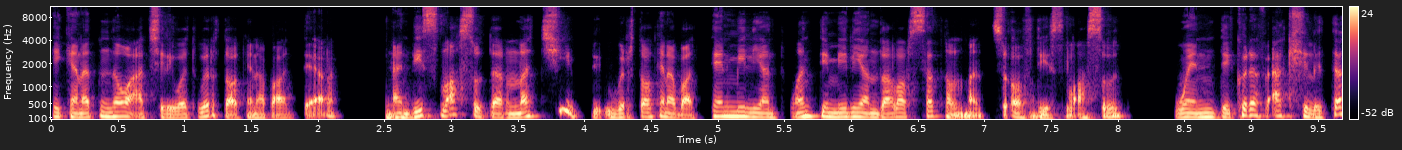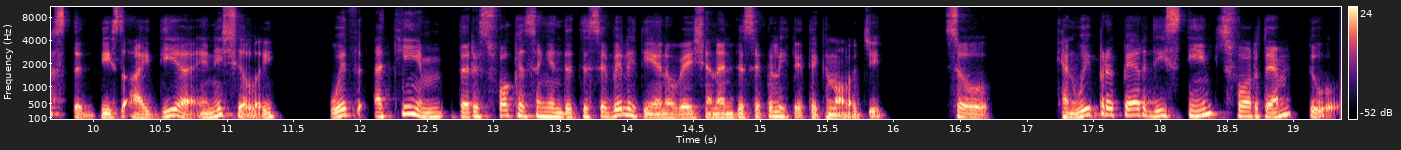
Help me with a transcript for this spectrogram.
He cannot know actually what we're talking about there. And these lawsuits are not cheap. We're talking about 10 million, 20 million dollar settlements of this lawsuit when they could have actually tested this idea initially with a team that is focusing in the disability innovation and disability technology. So can we prepare these teams for them to,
